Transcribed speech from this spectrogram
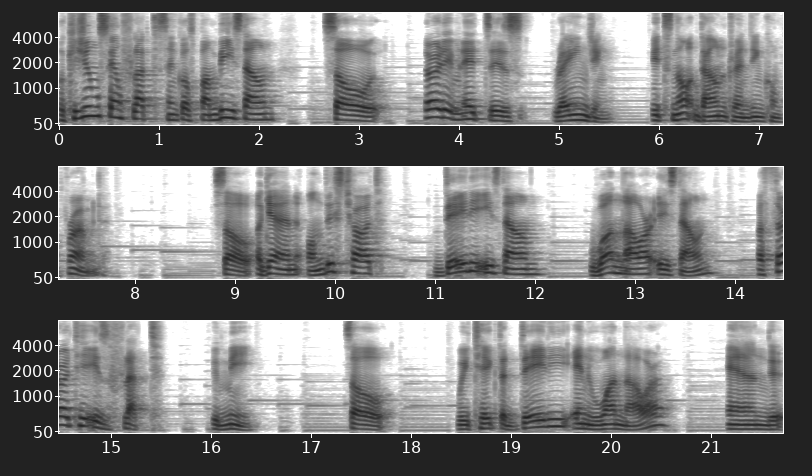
So Kijun Sen flat, Senko span B is down. So 30 minutes is ranging. It's not downtrending confirmed. So again, on this chart, daily is down, 1 hour is down, but 30 is flat to me. So we take the daily and 1 hour and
